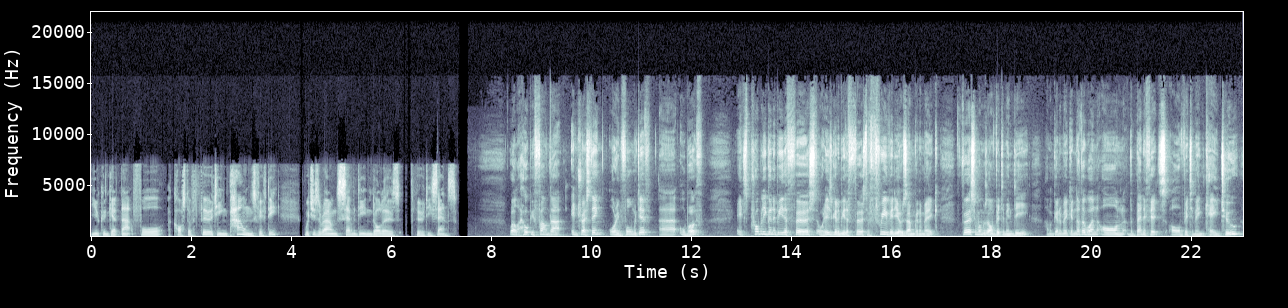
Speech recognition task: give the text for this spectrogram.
you can get that for a cost of £13.50, which is around $17.30. Well, I hope you found that interesting or informative, uh, or both. It's probably going to be the first, or it is going to be the first of three videos I'm going to make. First one was on vitamin D. I'm going to make another one on the benefits of vitamin K2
